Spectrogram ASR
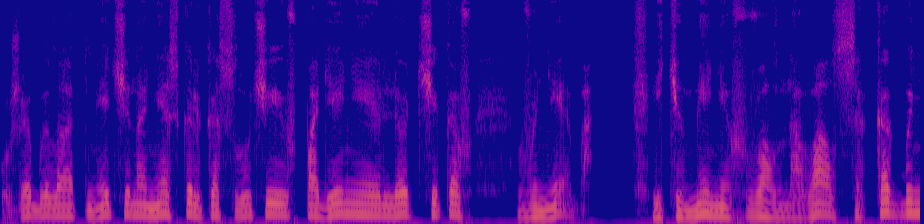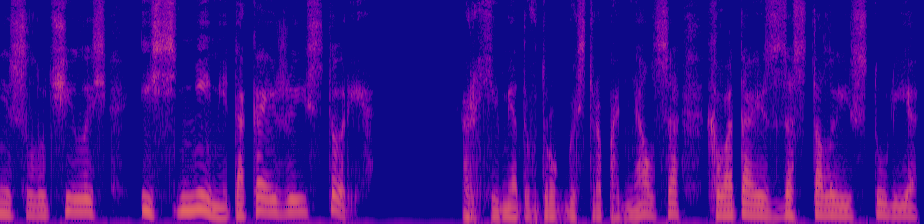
Уже было отмечено несколько случаев падения летчиков в небо и Тюменев волновался, как бы ни случилось и с ними такая же история. Архимед вдруг быстро поднялся, хватаясь за столы и стулья,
